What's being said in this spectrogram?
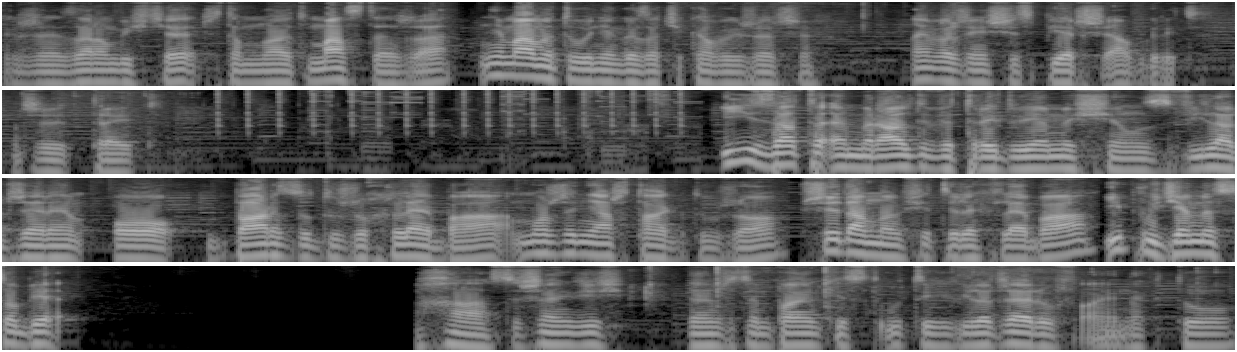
także zarąbiście, czy tam nawet masterze. Nie mamy tu u niego za ciekawych rzeczy. Najważniejszy jest pierwszy upgrade, znaczy trade. I za te emeraldy wytradujemy się z villagerem o bardzo dużo chleba, może nie aż tak dużo. Przyda nam się tyle chleba i pójdziemy sobie... Aha, słyszałem gdzieś, wiem, że ten pająk jest u tych villagerów, a jednak tu...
